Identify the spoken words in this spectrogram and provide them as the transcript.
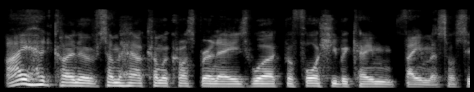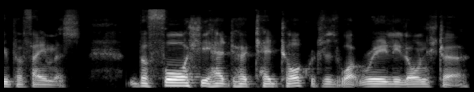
I had kind of somehow come across Brene's work before she became famous or super famous, before she had her TED talk, which is what really launched her.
